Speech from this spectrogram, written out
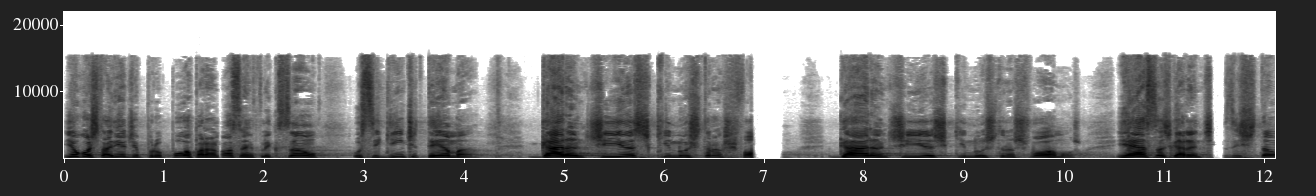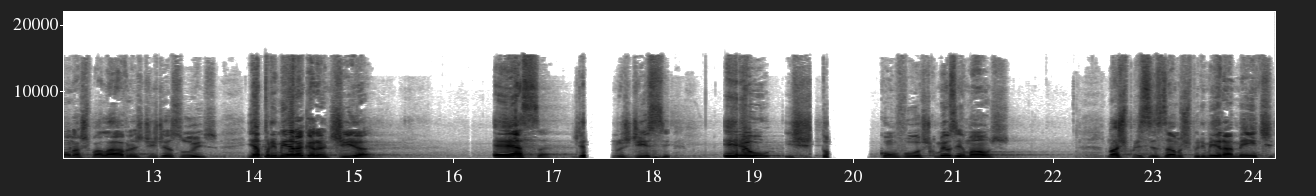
E eu gostaria de propor para a nossa reflexão o seguinte tema: garantias que nos transformam garantias que nos transformam. E essas garantias estão nas palavras de Jesus. E a primeira garantia é essa: Jesus nos disse: Eu estou convosco. Meus irmãos, nós precisamos, primeiramente,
